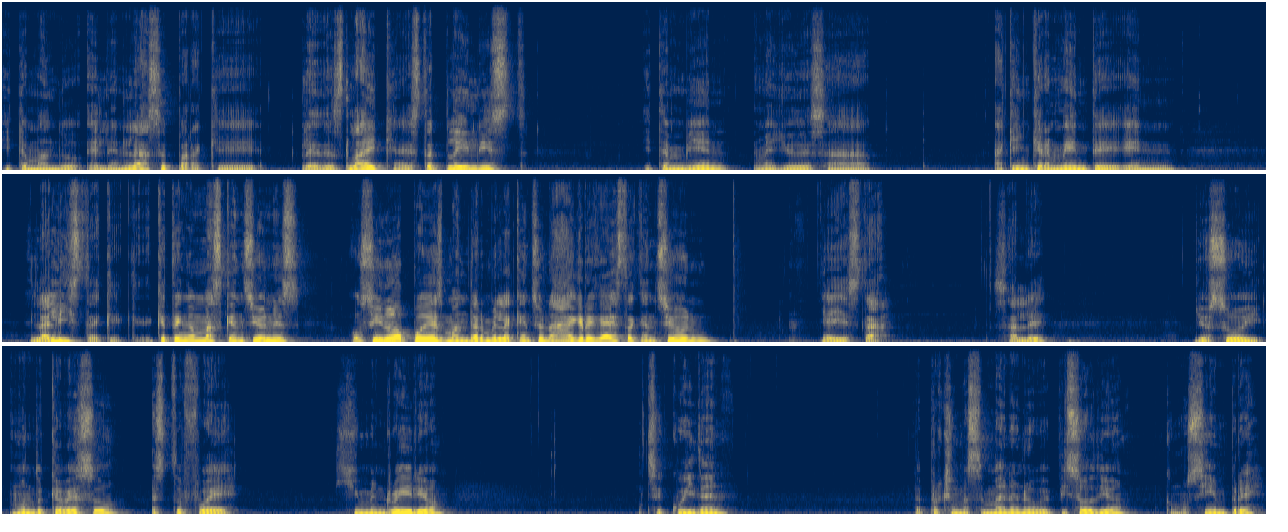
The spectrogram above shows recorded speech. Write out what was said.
y te mando el enlace para que le des like a esta playlist y también me ayudes a, que incremente en, la lista, que, que, tengan más canciones. O si no, puedes mandarme la canción, ah, agrega esta canción y ahí está. ¿Sale? Yo soy Mundo Cabezo, esto fue Human Radio. Se cuidan. La próxima semana, nuevo episodio, como siempre.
